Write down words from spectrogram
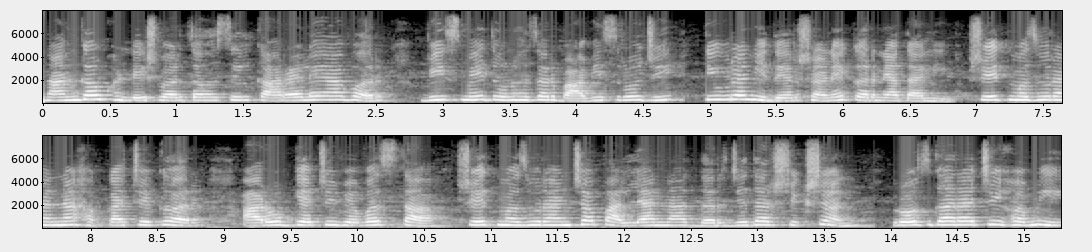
नांदगाव खंडेश्वर तहसील कार्यालयावर वीस मे दोन हजार बावीस रोजी तीव्र निदर्शने करण्यात आली. शेतमजुरांना हक्काचे घर आरोग्याची व्यवस्था शेतमजुरांच्या पाल्यांना दर्जेदार शिक्षण रोजगाराची हमी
